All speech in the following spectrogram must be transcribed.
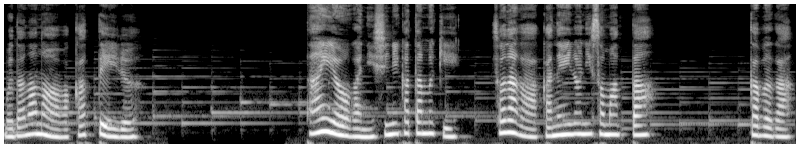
無駄なのはわかっている。太陽が西に傾き、空が茜色に染まった。ガブが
